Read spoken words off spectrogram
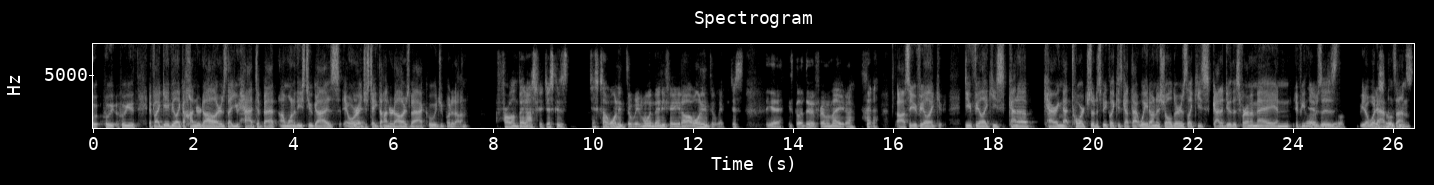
who who who you if I gave you like a hundred dollars that you had to bet on one of these two guys, or yeah. I just take the hundred dollars back, who would you put it on? I throw on Ben Askren just because just because I want him to win more than anything. You know, I want him to win. Just yeah, he's got to do it for MMA. You know. Ah, uh, so you feel like? Do you feel like he's kind of carrying that torch, so to speak? Like he's got that weight on his shoulders. Like he's got to do this for MMA, and if he yeah, loses, sure. you know what For happens sure, then? He's,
